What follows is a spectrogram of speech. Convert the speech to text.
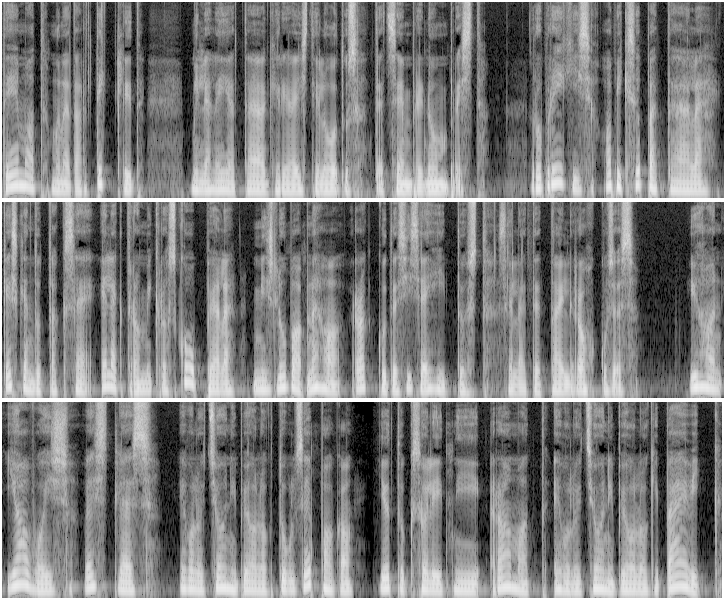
teemad, mõned artiklid, mille leiate ajakirja Eesti Loodus detsembri numbrist rubriigis Abiks õpetajale keskendutakse elektromikroskoopiale, mis lubab näha rakkude siseehitust selle detailirohkuses. Juhan Javois vestles evolutsioonibioloog Tuul Sepaga, jutuks olid nii raamat Evolutsioonibioloogi päevik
